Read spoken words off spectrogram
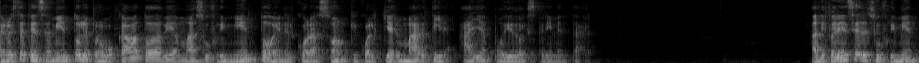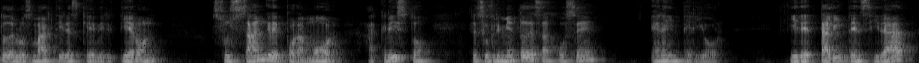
Pero este pensamiento le provocaba todavía más sufrimiento en el corazón que cualquier mártir haya podido experimentar. A diferencia del sufrimiento de los mártires que virtieron su sangre por amor a Cristo, el sufrimiento de San José era interior y de tal intensidad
